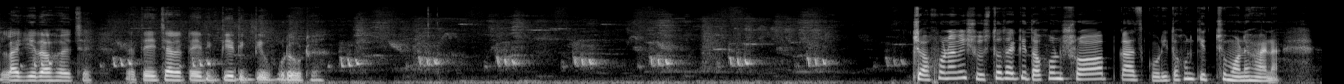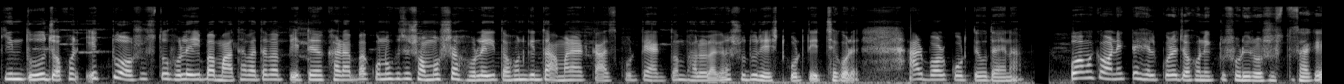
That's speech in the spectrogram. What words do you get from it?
লাগিয়ে দেওয়া হয়েছে। যাতে এই চারাটা এদিক দিয়ে এদিক দিয়ে উপরে ওঠে। যখন আমি সুস্থ থাকি তখন সব কাজ করি, তখন কিচ্ছু মনে হয় না। কিন্তু যখন একটু অসুস্থ হলেই বা মাথা ব্যথা বা পেটে খারাপ বা কোনো কিছু সমস্যা হলেই তখন কিন্তু আমার আর কাজ করতে একদম ভালো লাগে না, শুধু রেস্ট করতে ইচ্ছে করে। আর বর করতেও দেয় না। ও আমাকে অনেকটা হেল্প করে যখন একটু শরীর অসুস্থ থাকে।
